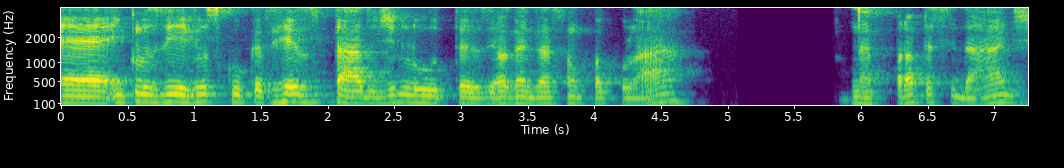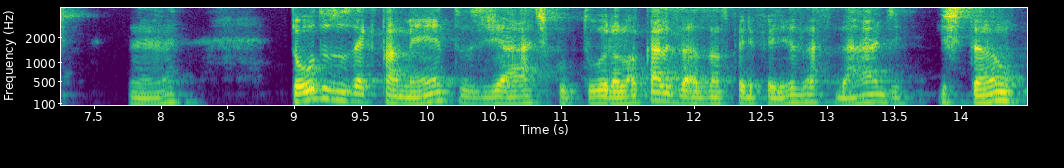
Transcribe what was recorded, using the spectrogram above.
é, inclusive, os cucas, resultado de lutas e organização popular na própria cidade, né? todos os equipamentos de arte e cultura localizados nas periferias da cidade estão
